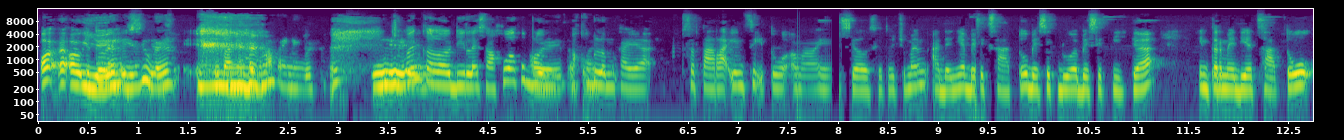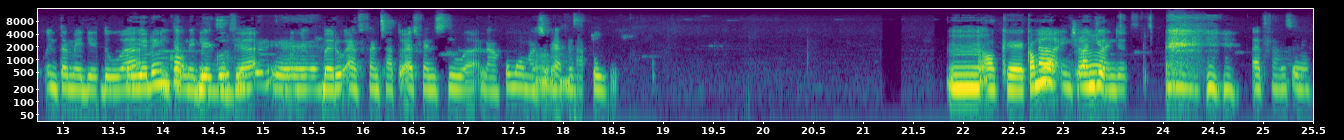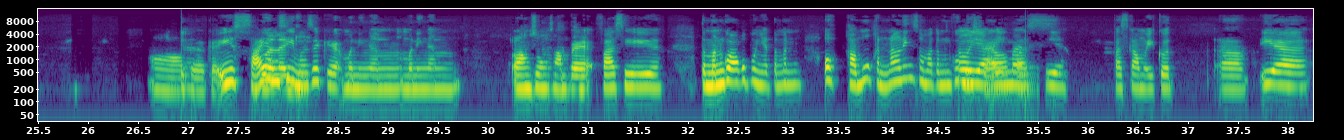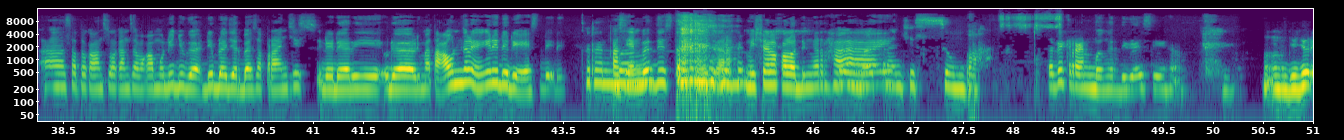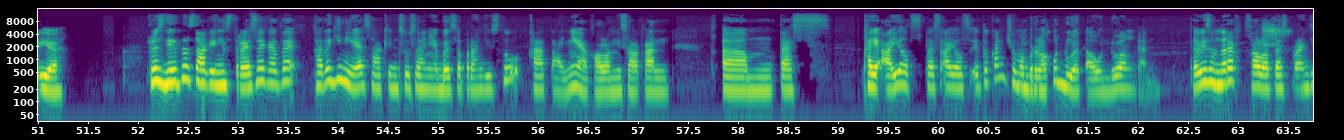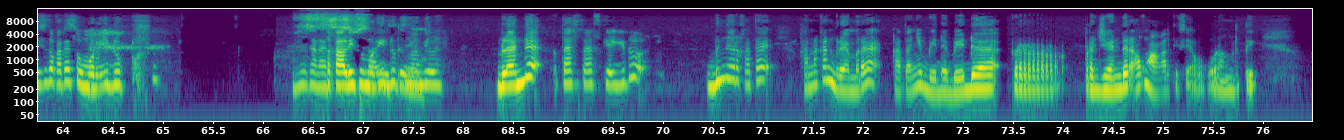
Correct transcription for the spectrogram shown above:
Oh, oh iya, iya juga ya. apa ini gue. Cuman kalau di les aku, aku oh, belum, oh, iya, aku belum kayak setarain sih itu sama skills itu. Cuman adanya basic satu, basic dua, basic tiga, intermediate satu, intermediate dua, oh, iya intermediate tiga, yeah. Iya, iya. baru advance satu, advance dua. Nah, aku mau masuk hmm. advance satu. Hmm, oke. Okay. Kamu uh, lanjut. lanjut. advance ini. Oh, oke okay, oke. Okay. Ih, sayang sih maksudnya kayak mendingan mendingan langsung sampai fasi temenku aku punya temen oh kamu kenal nih sama temenku oh, iya, Michelle iya, pas iya. pas kamu ikut uh, iya uh, satu kansel kan sama kamu dia juga dia belajar bahasa Perancis udah dari udah lima tahun kali ya dia dari SD deh keren kasian banget dia sekarang Michelle kalau denger hai Perancis sumpah tapi keren banget juga sih jujur iya Terus dia tuh saking stresnya kata kata gini ya, saking susahnya bahasa Perancis tuh katanya kalau misalkan um, tes kayak IELTS tes IELTS itu kan cuma berlaku dua tahun doang kan. Tapi sebenarnya kalau tes Prancis itu katanya seumur hidup. Sekali seumur hidup ya? ngambilnya. Belanda tes tes kayak gitu bener katanya karena kan grammarnya katanya beda-beda per per gender. Aku nggak ngerti sih aku kurang ngerti.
